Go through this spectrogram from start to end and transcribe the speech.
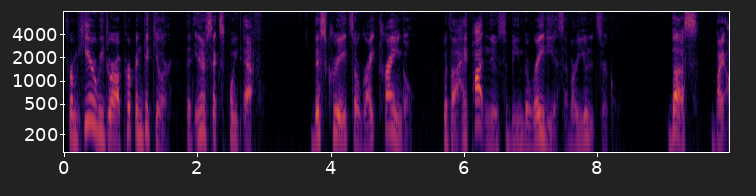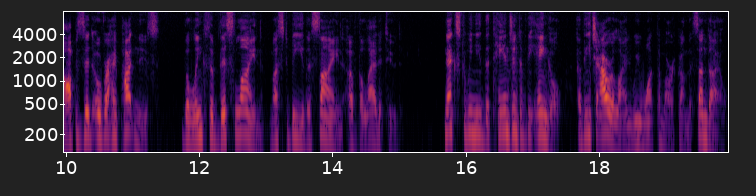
From here we draw a perpendicular that intersects point F. This creates a right triangle, with the hypotenuse being the radius of our unit circle. Thus, by opposite over hypotenuse, the length of this line must be the sine of the latitude. Next we need the tangent of the angle of each hour line we want to mark on the sundial.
